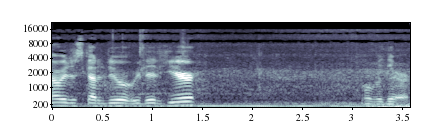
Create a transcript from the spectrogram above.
Now we just got to do what we did here over there.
